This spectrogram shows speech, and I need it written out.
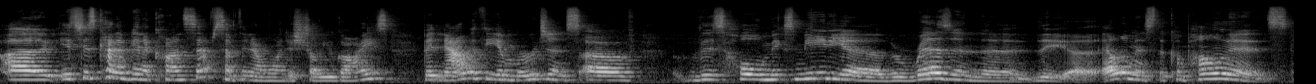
uh, it's just kind of been a concept, something I wanted to show you guys. But now with the emergence of this whole mixed media, the resin, the, the uh, elements, the components,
